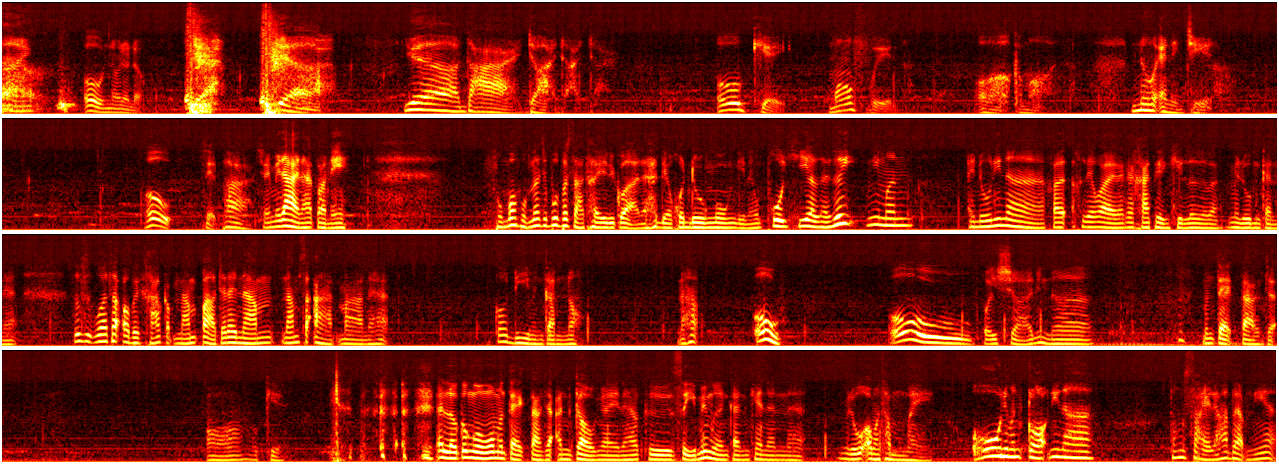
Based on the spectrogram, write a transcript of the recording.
nine oh no no no yeah yeah yeah die die die die okay morphine oh come on no energy โอ้เสร็จผ้าใช้ไม่ได้นะตอนนี้ ผมว่าผมน่าจะพูดภาษาไทยดีกว่านะเดี๋ยวคนดูงงอีกนะพูดเคี้ยอะไรเฮ้ยนี่มันไอ้นู้นนี่นาเขาเขาเรียกว่าอะไรนะคล้ายเพลงคิลเลอร์ป่ะไม่รู้เหมือนกันนะรู้สึกว่าถ้าเอาไปคราฟกับน้ำเปล่าจะได้น้ำน้ำสะอาดมานะฮะก็ดีเหมือนกันเนาะนะฮะโอ้โอ้ไฟฉายนี่นามันแตกต่างจากอ๋อโอเคไอ้เราก็งงว่ามันแตกต่างจากอันเก่าไงนะครับคือสีไม่เหมือนกันแค่นั้นนะฮะ ไม่รู้เอามาทำไมโอ้นี่มันเกราะนี่นาต้องใส่แล้วแบบเนี้ย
